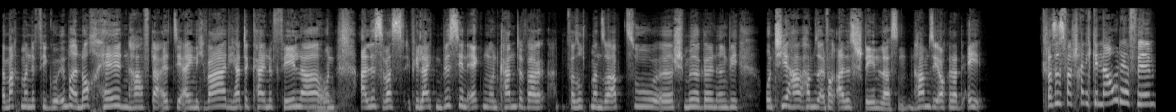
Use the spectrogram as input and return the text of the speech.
da macht man eine Figur immer noch heldenhafter, als sie eigentlich war. Die hatte keine Fehler genau. und alles, was vielleicht ein bisschen Ecken und Kante war, versucht man so abzuschmirgeln irgendwie. Und hier haben sie einfach alles stehen lassen und haben sie auch gesagt, ey, das ist wahrscheinlich genau der Film,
